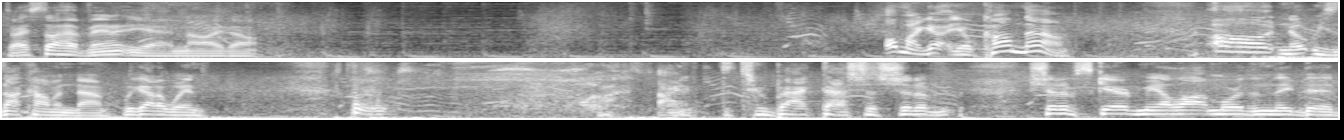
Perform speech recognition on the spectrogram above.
Do I still have vanity? Yeah, no, I don't. Oh my god, yo, calm down. Oh, nope, he's not calming down. We gotta win. I, the two backdashes should have should have scared me a lot more than they did.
